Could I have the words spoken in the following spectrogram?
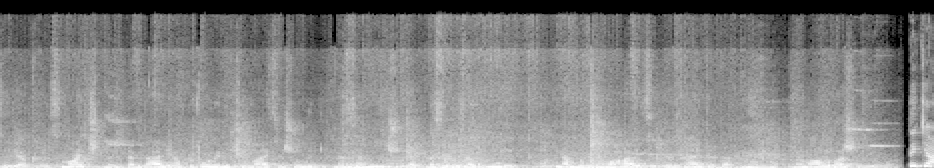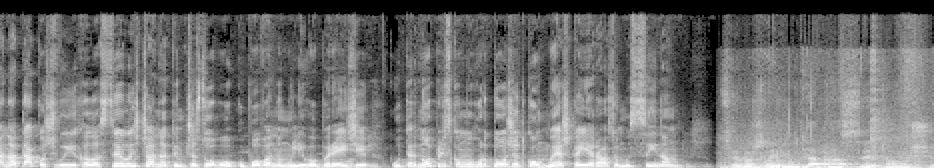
це як смачно і так далі. А по-друге, відчувається, що ми тут не самі, що як нас не забули, нам допомагають, це теж, знаєте, так ну, немало важливо. Тетяна також виїхала з селища на тимчасово окупованому лівобережжі. У тернопільському гуртожитку мешкає разом із сином. Це важливо для нас, тому що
